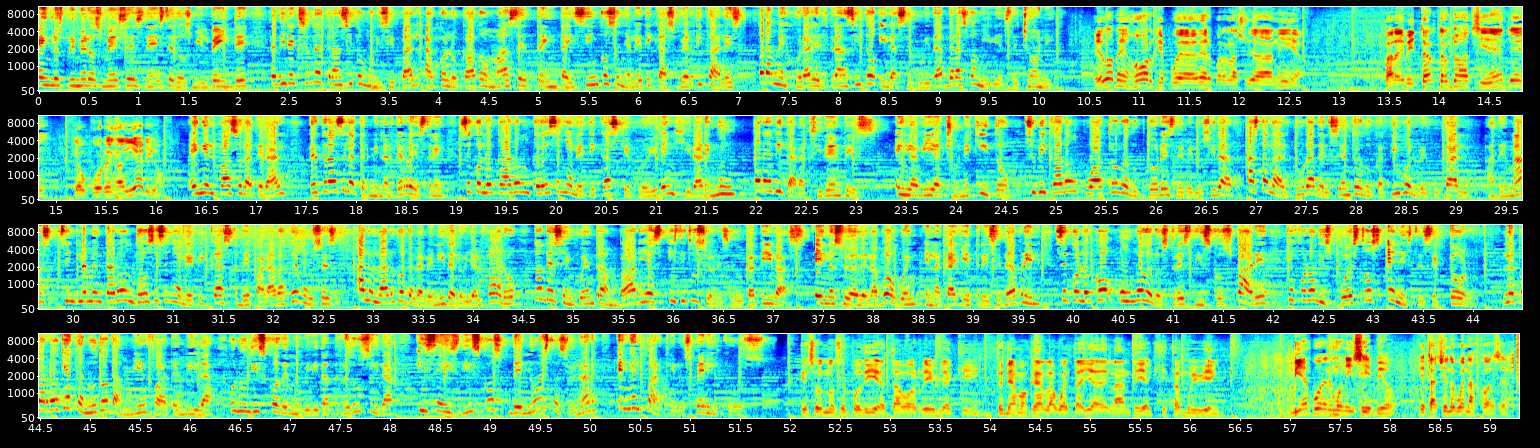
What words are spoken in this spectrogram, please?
En los primeros meses de este 2020, la Dirección de Tránsito Municipal ha colocado más de 35 señaléticas verticales para mejorar el tránsito y la seguridad de las familias de Choni. Es lo mejor que puede haber para la ciudadanía, para evitar tantos accidentes que ocurren a diario. En el paso lateral, detrás de la terminal terrestre, se colocaron tres señaléticas que prohíben girar en U evitar accidentes. En la vía Chonequito se ubicaron cuatro reductores de velocidad hasta la altura del centro educativo El Bejucal. Además, se implementaron 12 señaléticas de paradas de buses a lo largo de la avenida Eloy Alfaro, donde se encuentran varias instituciones educativas. En la ciudad de La Bowen, en la calle 13 de abril, se colocó uno de los tres discos PARE que fueron dispuestos en este sector. La parroquia Canuto también fue atendida con un disco de movilidad reducida y seis discos de no estacionar en el Parque Los Pericos. Eso no se podía, estaba horrible aquí. Teníamos que dar la vuelta allá adelante y aquí está muy bien. Bien por el municipio, que está haciendo buenas cosas.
